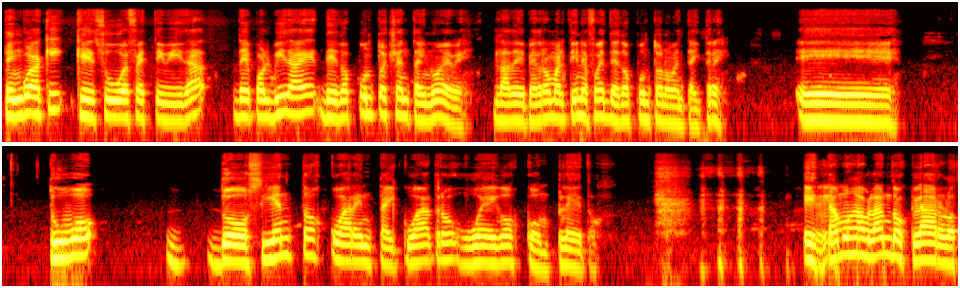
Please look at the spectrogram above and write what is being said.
Tengo aquí que su efectividad de por vida es de 2.89. La de Pedro Martínez fue de 2.93. Eh, tuvo 244 juegos completos. Estamos hablando, claro,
